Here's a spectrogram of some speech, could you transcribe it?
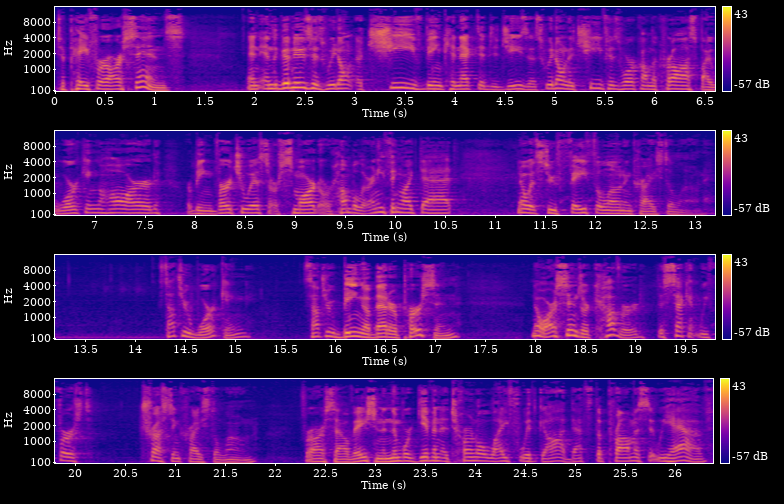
to pay for our sins. And, and the good news is we don't achieve being connected to Jesus. We don't achieve his work on the cross by working hard or being virtuous or smart or humble or anything like that. No, it's through faith alone in Christ alone. It's not through working. It's not through being a better person. No, our sins are covered the second we first trust in Christ alone for our salvation. And then we're given eternal life with God. That's the promise that we have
